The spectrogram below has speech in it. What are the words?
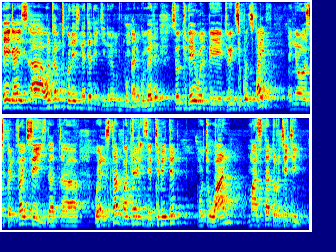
Hey guys, uh, welcome to College Nated Engineering with Bongani Gumede. So today we'll be doing sequence 5. And your sequence 5 says that uh, when start button is activated, motor 1 must start rotating.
